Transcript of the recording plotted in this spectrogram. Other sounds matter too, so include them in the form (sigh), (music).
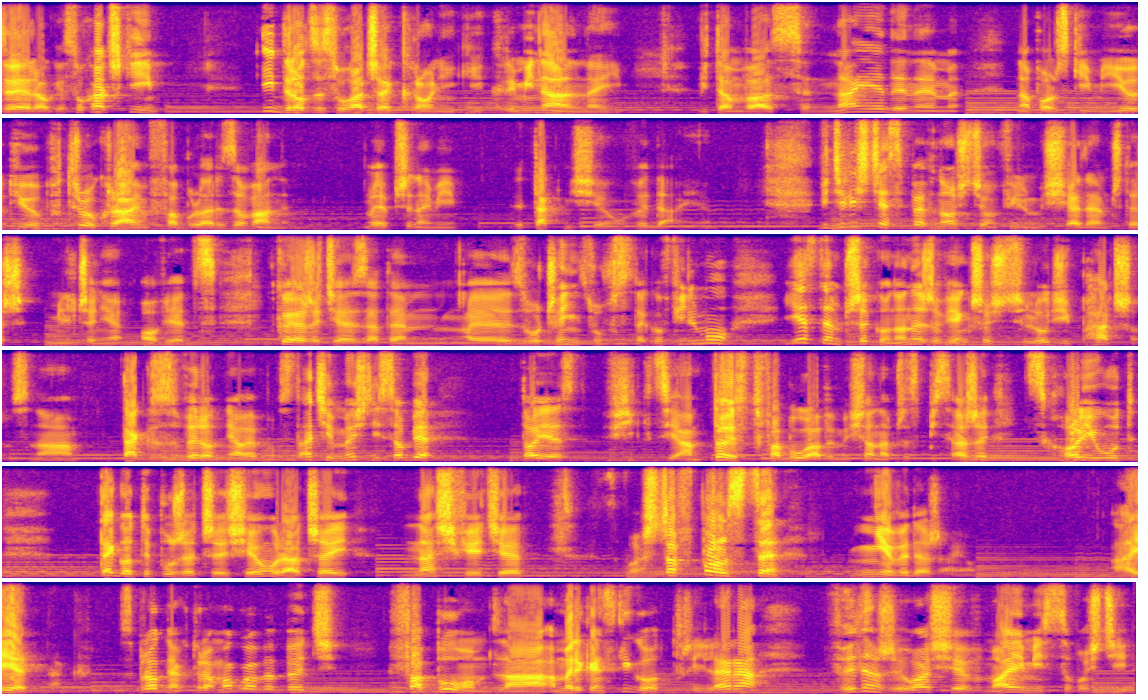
Drogie słuchaczki i drodzy słuchacze Kroniki Kryminalnej. Witam Was na jedynym na polskim YouTube True Crime fabularyzowanym. E, przynajmniej tak mi się wydaje. Widzieliście z pewnością film 7 czy też Milczenie owiec. Kojarzycie zatem e, złoczyńców z tego filmu? Jestem przekonany, że większość ludzi patrząc na tak zwyrodniałe postaci myśli sobie, to jest fikcja, to jest fabuła wymyślona przez pisarzy z Hollywood. Tego typu rzeczy się raczej na świecie, zwłaszcza w Polsce, nie wydarzają. A jednak zbrodnia, która mogłaby być fabułą dla amerykańskiego thrillera, wydarzyła się w małej miejscowości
